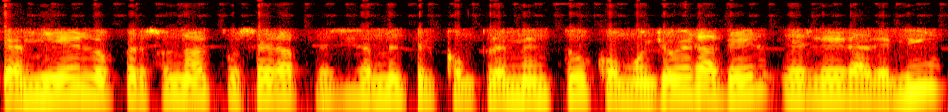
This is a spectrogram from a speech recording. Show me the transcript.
que a mí en lo personal pues era precisamente el complemento, como yo era de él, él era de mí,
